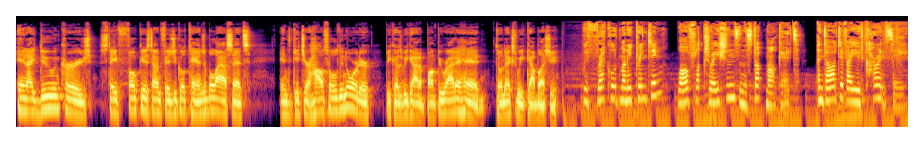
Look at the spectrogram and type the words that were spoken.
And I do encourage stay focused on physical, tangible assets and get your household in order because we got a bumpy ride ahead. Till next week, God bless you. With record money printing, wild fluctuations in the stock market, and our devalued currency,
